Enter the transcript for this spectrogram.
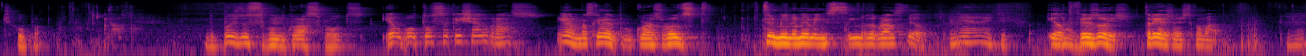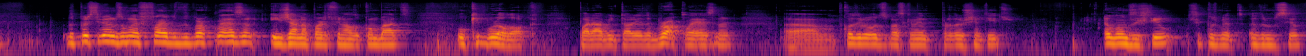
desculpa, depois do segundo Crossroads, ele voltou-se a queixar do braço. Yeah, basicamente, o Crossroads termina mesmo em cima do braço dele. Yeah, tipo, Ele fez dois, três neste combate. Depois tivemos um F5 de Brock Lesnar e já na parte final do combate o Kimura Lock para a vitória de Brock Lesnar. Um, Cody Rhodes basicamente perdeu os sentidos. Ele não desistiu, simplesmente adormeceu.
